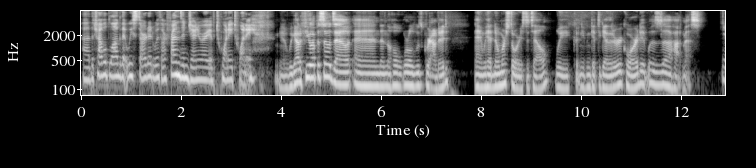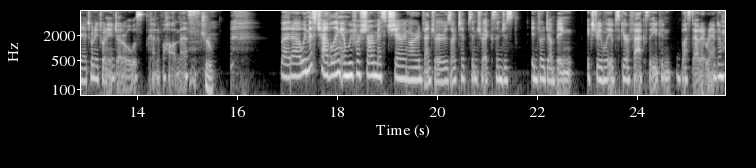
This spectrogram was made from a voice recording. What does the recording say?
uh, the travel blog that we started with our friends in January of 2020. Yeah, we got a few episodes out, and then the whole world was grounded, and we had no more stories to tell. We couldn't even get together to record. It was a hot mess. Yeah, 2020 in general was kind of a hot mess. True. But uh, we missed traveling, and we for sure missed sharing our adventures, our tips and tricks, and just info dumping extremely obscure facts that you can bust out at random.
